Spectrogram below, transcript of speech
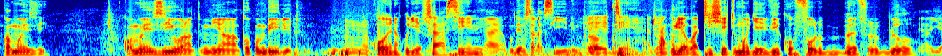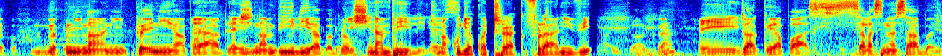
kwa mwezi. Kwa mwezi huwa natumia kopo mbili tu. Mm, Kwa hiyo inakuja elfu thelathini. Inakuja elfu thelathini. Tunakuja kwa t-shirt moja hivi iko full full blue. Hapa ni nani? Plain hapa. yeah, plain. 22 hapa bro. ishirini na mbili. Yes. Tunakuja kwa track fulani hivi. Track, eh? Eh. na hapa 37 hii.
